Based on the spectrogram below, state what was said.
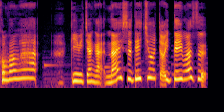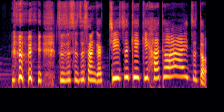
こんばんは。きみちゃんがナイスでちょうと言っています。すずすずさんがチーズケーキ heart eyes と。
